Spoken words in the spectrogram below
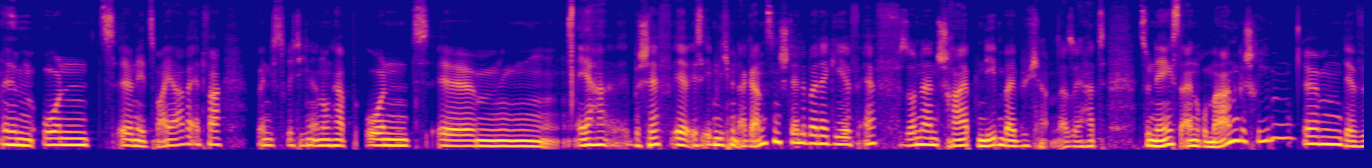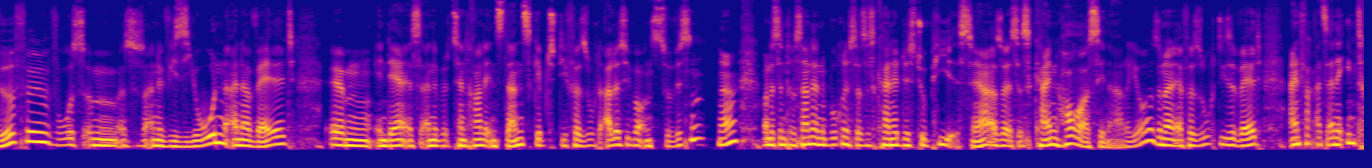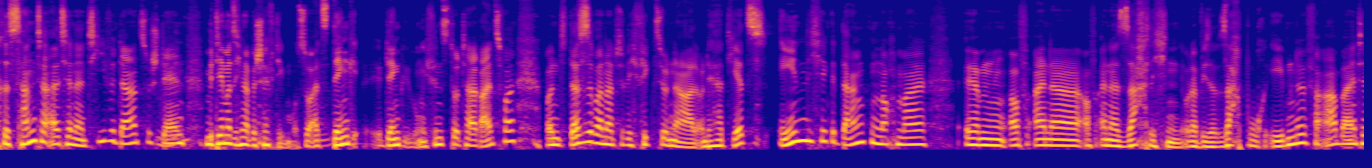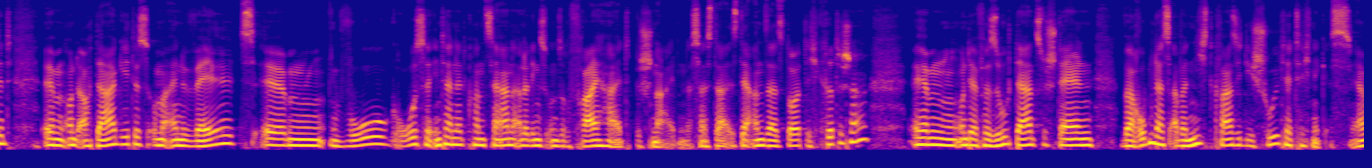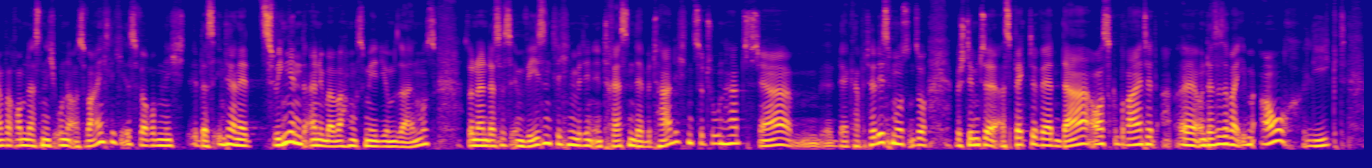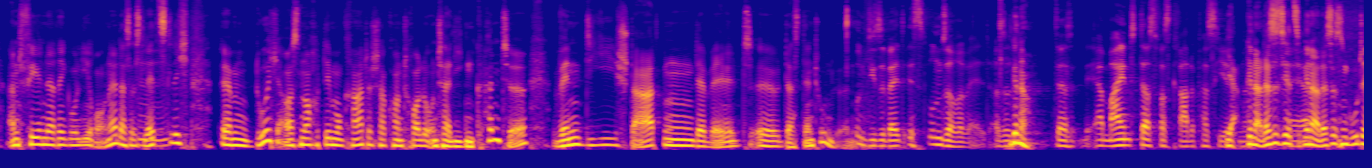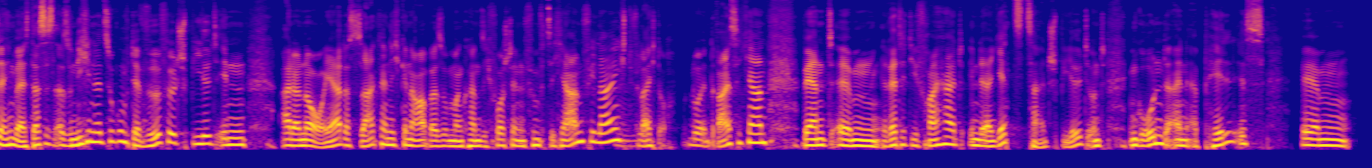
Ähm, und äh, nee, zwei Jahre etwa wenn ich es richtig in Erinnerung habe. Und ähm, er, beschäft, er ist eben nicht mit einer ganzen Stelle bei der GFF, sondern schreibt nebenbei Bücher. Also er hat zunächst einen Roman geschrieben, ähm, Der Würfel, wo es um es ist eine Vision einer Welt, ähm, in der es eine zentrale Instanz gibt, die versucht, alles über uns zu wissen. Ja? Und das Interessante an dem Buch ist, dass es keine Dystopie ist. Ja? Also es ist kein Horrorszenario, sondern er versucht, diese Welt einfach als eine interessante Alternative darzustellen, mhm. mit der man sich mal beschäftigen muss, so als Denk Denkübung. Ich finde es total reizvoll. Und das ist aber natürlich fiktional. Und er hat jetzt ähnliche Gedanken nochmal ähm, auf einer auf einer sachlichen oder wie Sachbuchebene verarbeitet. Ähm, und auch da geht es um eine Welt, ähm, wo große Internetkonzerne allerdings unsere Freiheit beschneiden. Das heißt, da ist der Ansatz deutlich kritischer. Ähm, und er versucht darzustellen, warum das aber nicht quasi die Schuld der Technik ist. Ja, warum das nicht unausweichlich ist, warum nicht das Internet zwingend ein Überwachungsmedium sein muss, sondern dass es im Wesentlichen mit den Interessen der Beteiligten zu tun hat. Ja, der Kapitalismus und so, bestimmte Aspekte werden da ausgebreitet äh, und dass es aber eben auch liegt an fehlender Regulierung, ne? dass es mhm. letztlich ähm, durchaus noch demokratischer Kontrolle unterliegen könnte, wenn die Staaten der Welt äh, das denn tun würden. Und diese Welt ist unsere Welt. Also genau. Das, er meint das, was gerade passiert. Ja, ne? genau, das ist jetzt, ja, ja. genau, das ist ein guter Hinweis. Das ist also nicht in der Zukunft. Der Würfel spielt in, I don't know, ja, das sagt er nicht genau, aber so man kann sich vorstellen, in 50 Jahren vielleicht, mhm. vielleicht auch nur in 30 Jahren, während ähm, Rettet die Freiheit in der Jetztzeit spielt. Und im Grunde ein Appell ist, ähm,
